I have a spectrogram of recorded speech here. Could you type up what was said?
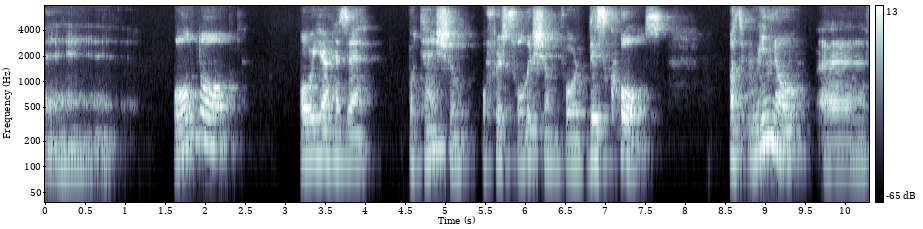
Uh, although OER has a potential of a solution for this cause, but we know uh,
